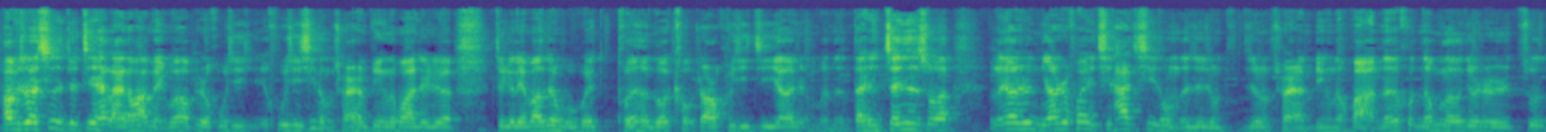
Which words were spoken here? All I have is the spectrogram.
好比说是，就接下来的话，美国好比说呼吸呼吸系统传染病的话，这个这个联邦政府会囤很多口罩、呼吸机啊什么的。但是真是说。那要是你要是换其他系统的这种这种传染病的话，那会能不能就是做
